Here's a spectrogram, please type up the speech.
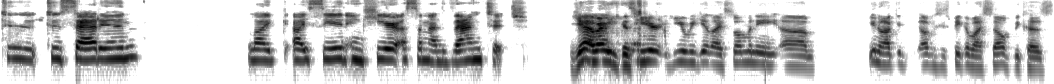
to to set in like i see it in here as an advantage Yeah, Um, right. Because here, here we get like so many. Um, you know, I could obviously speak of myself because,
